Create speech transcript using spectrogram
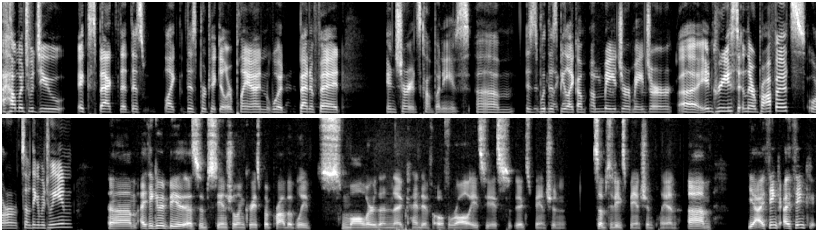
how much would you expect that this like this particular plan would benefit? Insurance companies um is would this be like a, a major major uh increase in their profits or something in between Um, I think it would be a substantial increase, but probably smaller than the kind of overall ACA expansion subsidy expansion plan. Um, yeah, I think I think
